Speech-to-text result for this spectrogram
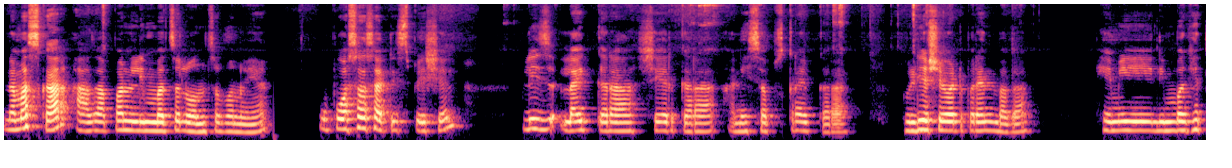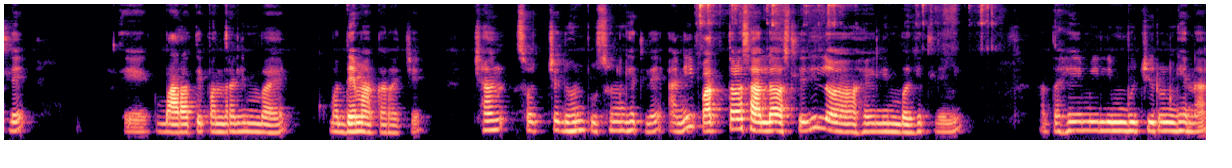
नमस्कार आज आपण लिंबाचं लोणचं बनवूया. उपवासासाठी स्पेशल प्लीज लाईक करा शेअर करा आणि सबस्क्राईब करा. व्हिडिओ शेवटपर्यंत बघा. हे मी लिंब घेतले. एक बारा ते पंधरा लिंब आहे मध्यम आकाराचे. छान स्वच्छ धुवून पुसून घेतले आणि पातळ सालं असलेली ल हे लिंब घेतले मी. आता हे मी लिंबू चिरून घेणार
